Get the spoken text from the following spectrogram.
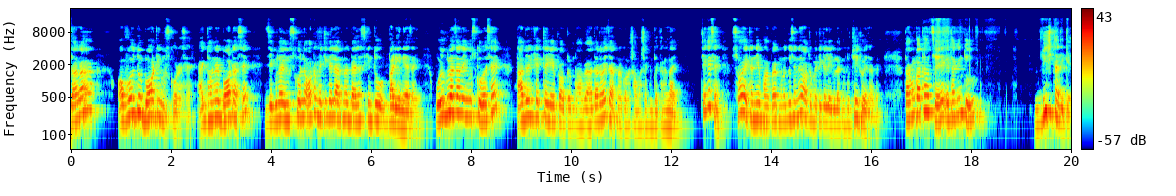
যারা অবৈধ বট ইউজ করেছে, এক ধরনের বট আছে যেগুলো ইউজ করলে অটোমেটিক্যালি আপনার ব্যালেন্স কিন্তু বাড়িয়ে নেওয়া যায়। ওইগুলো যারা ইউজ করেছে, তাদের ক্ষেত্রে এই প্রবলেমটা হবে। আদারওয়াইজ আপনার কোনো সমস্যা কিন্তু এখানে নাই। ঠিক আছে? সো এটা নিয়ে ভয় পাওয়ার কোনো কিছু নেই। অটোমেটিক্যালি এগুলো কিন্তু ঠিক হয়ে যাবে। তো এখন কথা হচ্ছে, এটা কিন্তু বিশ তারিখে।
